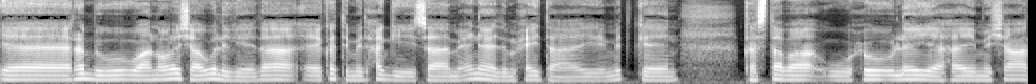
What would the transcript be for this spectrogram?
ee rabbigu waa nolosha weligeeda ee ka timid xaggiisa micnaheedu maxay tahay? Midkeen kastaba wuxuu leeyahay mishaar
